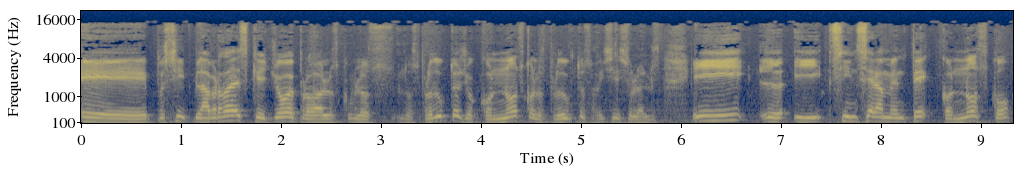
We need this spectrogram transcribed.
eh, pues sí, la verdad es que yo he probado los, los, los productos, yo conozco los productos, hoy sí hizo la luz. Y, y sinceramente conozco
